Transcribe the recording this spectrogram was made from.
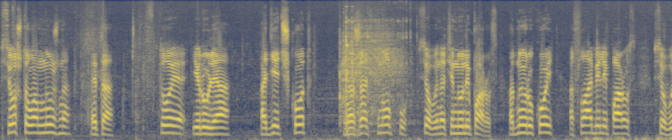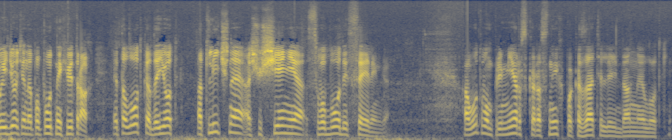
Все, что вам нужно, это стоя и руля, одеть шкот нажать кнопку, все, вы натянули парус. Одной рукой ослабили парус, все, вы идете на попутных ветрах. Эта лодка дает отличное ощущение свободы сейлинга. А вот вам пример скоростных показателей данной лодки.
